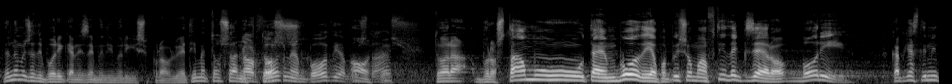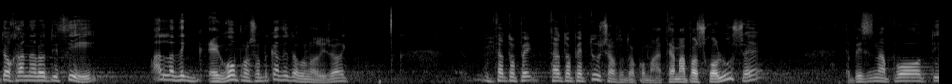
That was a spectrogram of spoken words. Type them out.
δεν νομίζω ότι μπορεί κανείς να μην δημιουργήσει πρόβλημα. Γιατί είμαι τόσο να ανοιχτός. ορθώσουν εμπόδια μπροστά σου. Τώρα, μπροστά μου τα εμπόδια από πίσω μου αυτή δεν ξέρω. Μπορεί. Κάποια στιγμή το είχα αναρωτηθεί, αλλά δεν, εγώ προσωπικά δεν το γνωρίζω. Αλλά θα το, πε- θα το πετούσα αυτό το κομμάτι. Θα με απασχολούσε. Επίσης να πω ότι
